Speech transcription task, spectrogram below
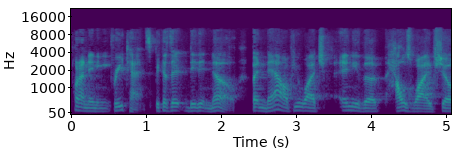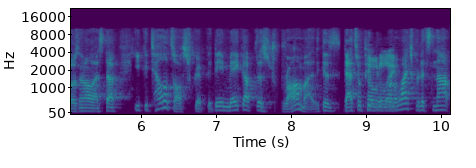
put on any pretense because they, they didn't know. But now, if you watch any of the Housewives shows and all that stuff, you could tell it's all scripted. They make up this drama because that's what people Totally. want to watch, but it's not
